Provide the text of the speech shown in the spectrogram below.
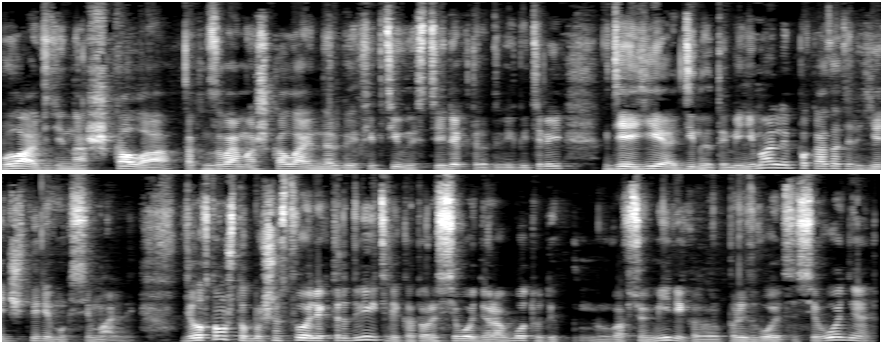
была введена шкала, так называемая шкала энергоэффективности электродвигателей, где E1 это минимальный показатель, E4 максимальный. Дело в том, что большинство электродвигателей, которые сегодня работают во всем мире, которые производятся сегодня,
